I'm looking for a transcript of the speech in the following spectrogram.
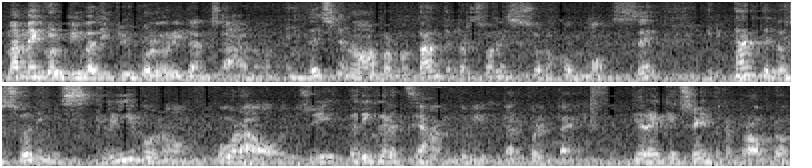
ma a me colpiva di più quello ridanciano. E invece no, proprio tante persone si sono commosse e tante persone mi scrivono ancora oggi ringraziandomi per quel pezzo. Direi che c'entra proprio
